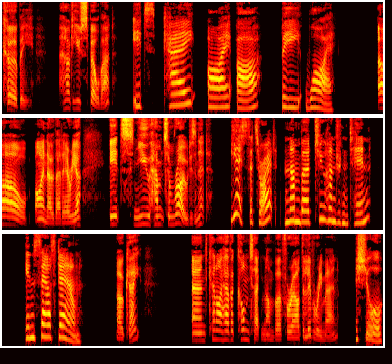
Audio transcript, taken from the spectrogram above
Kirby. How do you spell that? It's K I R B Y. Oh, I know that area. It's New Hampton Road, isn't it? Yes, that's right. Number 210 in South Down. Okay. And can I have a contact number for our delivery man? Sure.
